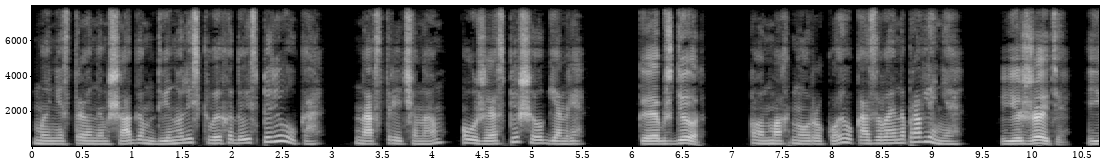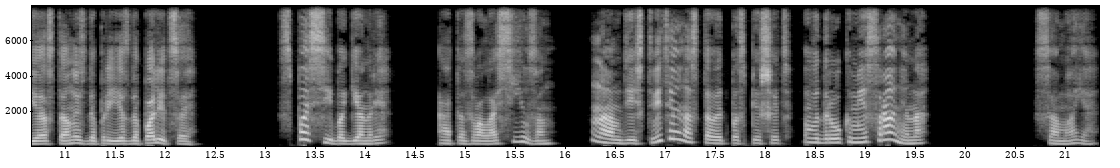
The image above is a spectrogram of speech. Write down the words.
Мы нестройным шагом двинулись к выходу из переулка. Навстречу нам уже спешил Генри. «Кэп ждет. Он махнул рукой, указывая направление. «Езжайте, я останусь до приезда полиции». «Спасибо, Генри», — отозвалась Сьюзан. «Нам действительно стоит поспешить. Вдруг мисс ранена?» Сама я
